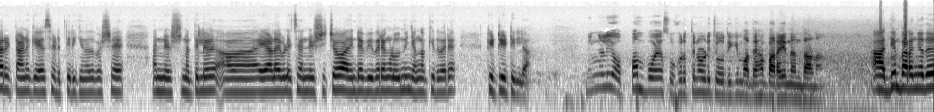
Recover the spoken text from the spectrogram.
ആർ ഇട്ടാണ് കേസ് എടുത്തിരിക്കുന്നത്. പക്ഷേ അന്വേഷണത്തിൽ അയാളെ വിളിച്ച് അന്വേഷിച്ചോ അതിന്റെ വിവരങ്ങളൊന്നും ഞങ്ങൾക്ക് ഇതുവരെ കിട്ടിയിട്ടില്ല. നിങ്ങൾ ഈ ഒപ്പം പോയ സുഹൃത്തിനോട് ചോദിക്കുമ്പോൾ അദ്ദേഹം പറയുന്നത് എന്താണ്? ആദ്യം പറഞ്ഞത്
